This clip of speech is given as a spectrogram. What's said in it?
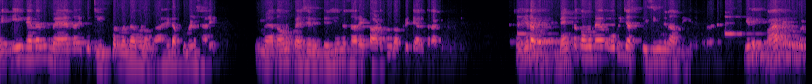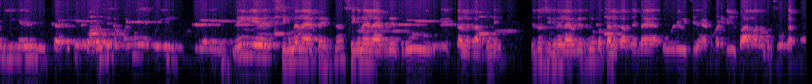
ਇਹ ਕਹਿੰਦਾ ਵੀ ਮੈਂ ਤਾਂ ਇੱਕ ਜੀਤਪੁਰ ਬੰਦਾ ਬਣਾਉਂਦਾ, ਇਹ ਡਾਕੂਮੈਂਟ ਸਾਰੇ। ਮੈਂ ਤਾਂ ਉਹਨੂੰ ਪੈਸੇ ਦਿੱਤੇ ਸੀ, ਉਹਨੇ ਸਾਰੇ ਕਾਰਡ ਕੂਡ ਆਪੇ ਤਿਆਰ ਕਰਾ ਕੇ ਮੈਨੂੰ ਤੇ ਜਿਹੜਾ ਬੈਂਕ ਅਕਾਊਂਟ ਹੈ ਉਹ ਵੀ ਜਸਪ੍ਰੀਤ ਸਿੰਘ ਦੇ ਨਾਮ ਤੇ ਹੀ। ਜਿਹੜੇ ਬਾਹਰ ਦੇ ਨੰਬਰ ਤੁਸੀਂ ਕਹਿੰਦੇ ਯੂਜ਼ ਕਰਦੇ ਕਿ ਫੋਰਨ ਦੇ ਨੰਬਰ ਨੇ ਜਾਂ ਕੋਈ ਦੇ? ਨਹੀਂ ਇਹ ਸਿਗਨਲ ਐਪ ਹੈ ਇੱਕ ਸਿਗਨਲ ਐਪ ਦੇ ਥਰੂ ਇਹ ਗੱਲ ਕਰਦੇ ਨੇ। ਜਦੋਂ ਸਿਗਨਲ ਐਪ ਦੇ ਥਰੂ ਆਪਾਂ ਗੱਲ ਕਰਦੇ ਤਾਂ ਉਹ ਇਹਦੇ ਵਿੱਚ ਆਟੋਮੈਟਿਕਲੀ ਬਾਹਰਲਾ ਨੰਬਰ ਸ਼ੋ ਕਰਦਾ।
